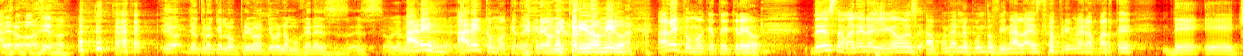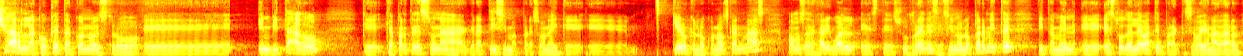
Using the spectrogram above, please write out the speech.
pero digo, digo, yo creo que lo primero que ve una mujer es, es obviamente... Haré, haré como que te creo, mi querido amigo. Haré como que te creo. De esta manera llegamos a ponerle punto final a esta primera parte de eh, charla coqueta con nuestro eh, invitado, que, que aparte es una gratísima persona y que eh, quiero que lo conozcan más. Vamos a dejar igual este, sus redes, si así nos lo permite, y también eh, esto debate para que se vayan a dar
